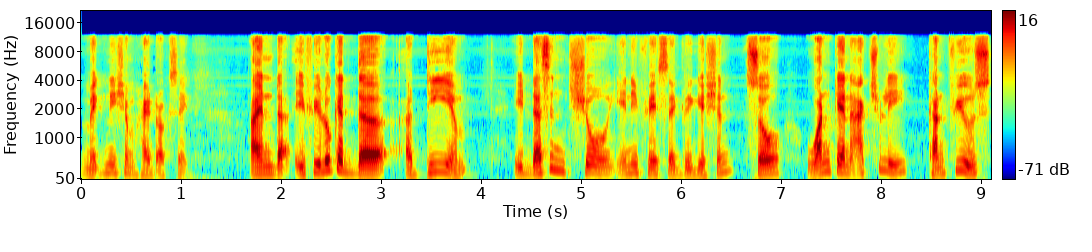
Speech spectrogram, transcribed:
magnesium hydroxide. And uh, if you look at the uh, TEM it does not show any phase segregation. So, one can actually confuse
